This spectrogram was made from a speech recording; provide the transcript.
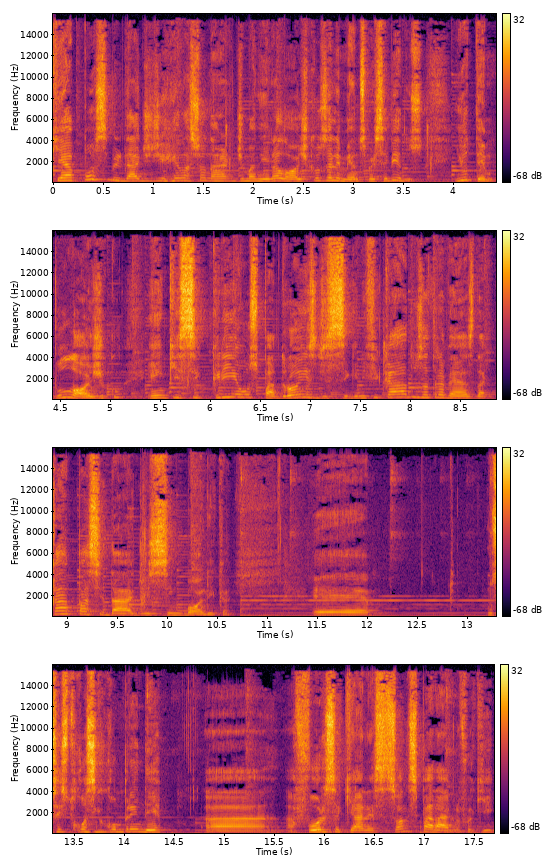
que é a possibilidade de relacionar de maneira lógica os elementos percebidos, e o tempo lógico, em que se criam os padrões de significados através da capacidade simbólica. É, não sei se tu conseguiu compreender a, a força que há nesse, só nesse parágrafo aqui,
